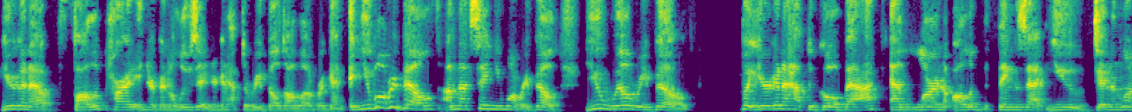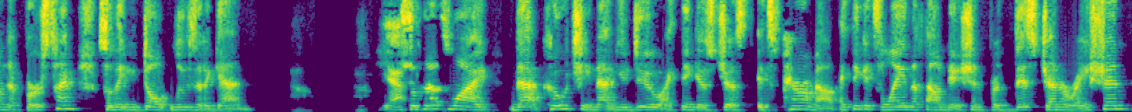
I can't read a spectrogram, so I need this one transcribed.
You're going to fall apart and you're going to lose it and you're going to have to rebuild all over again. And you will rebuild. I'm not saying you won't rebuild. You will rebuild, but you're going to have to go back and learn all of the things that you didn't learn the first time so that you don't lose it again. Yeah. So that's why that coaching that you do, I think is just, it's paramount. I think it's laying the foundation for this generation,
